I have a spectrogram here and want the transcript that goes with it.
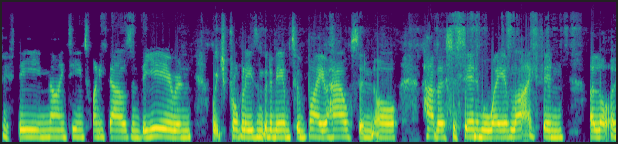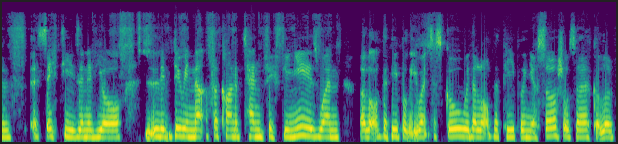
15, 19, 20,000 a year and which probably isn't going to be able to buy your house and or have a sustainable way of life in a lot of uh, cities. And if you're doing that for kind of 10, 15 years when a lot of the people that you went to school with, a lot of the people in your social circle have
